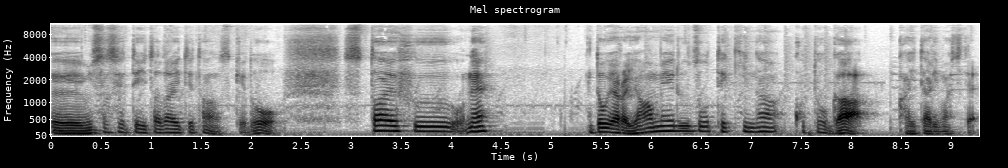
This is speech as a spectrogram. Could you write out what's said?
え、見させていただいてたんですけどスタイフをねどうやらやめるぞ的なことが書いてありまして。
